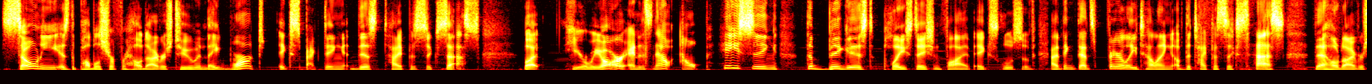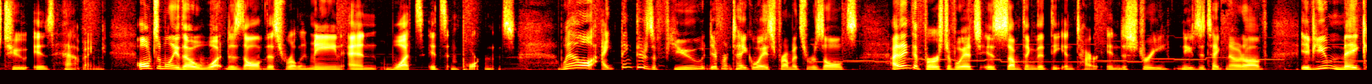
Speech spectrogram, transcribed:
Sony is the publisher for Helldivers 2, and they weren't expecting this type of success. Here we are, and it's now outpacing the biggest PlayStation 5 exclusive. I think that's fairly telling of the type of success that Helldivers 2 is having. Ultimately, though, what does all this really mean, and what's its importance? Well, I think there's a few different takeaways from its results. I think the first of which is something that the entire industry needs to take note of. If you make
